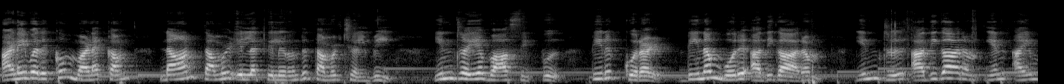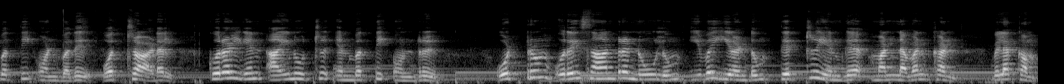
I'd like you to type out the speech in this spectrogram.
அனைவருக்கும் வணக்கம். நான் தமிழ் இல்லத்திலிருந்து தமிழ்ச்செல்வி. இன்றைய வாசிப்பு திருக்குறள் தினம் ஒரு அதிகாரம். இன்று அதிகாரம் எண் ஐம்பத்தி ஒன்பது ஒற்றாடல். குறள் எண் ஐநூற்று எண்பத்தி ஒன்று. ஒற்றும் உரை சான்ற நூலும் இவை இரண்டும் தெற்று என்க மன்னவன் கண். விளக்கம்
